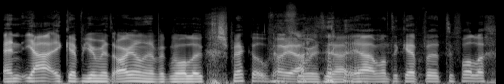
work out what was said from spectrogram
en ja, ik heb hier met Arjan heb ik wel leuke gesprekken over Oh ja. gevoerd. Ja. ja, want ik heb toevallig,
